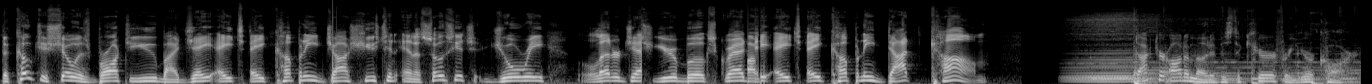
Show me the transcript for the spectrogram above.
The Coaches Show is brought to you by JHA Company, Josh Houston and Associates, Jewelry, Letterjacks, Yearbooks, grad JHACompany.com. Dr. Automotive is the cure for your car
